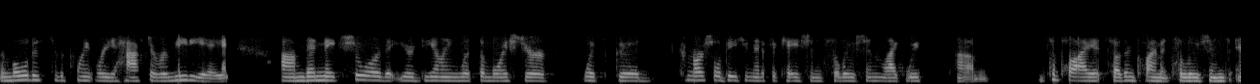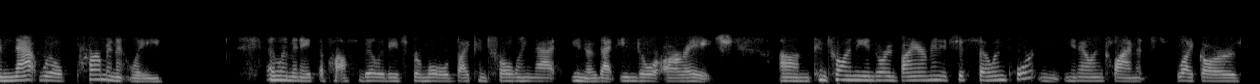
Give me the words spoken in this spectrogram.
the mold is to the point where you have to remediate, um, then make sure that you're dealing with the moisture with good commercial dehumidification solution like we um, supply at Southern Climate Solutions, and that will permanently eliminate the possibilities for mold by controlling that, you know, that indoor RH. Um, controlling the indoor environment, it's just so important, you know, in climates like ours.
